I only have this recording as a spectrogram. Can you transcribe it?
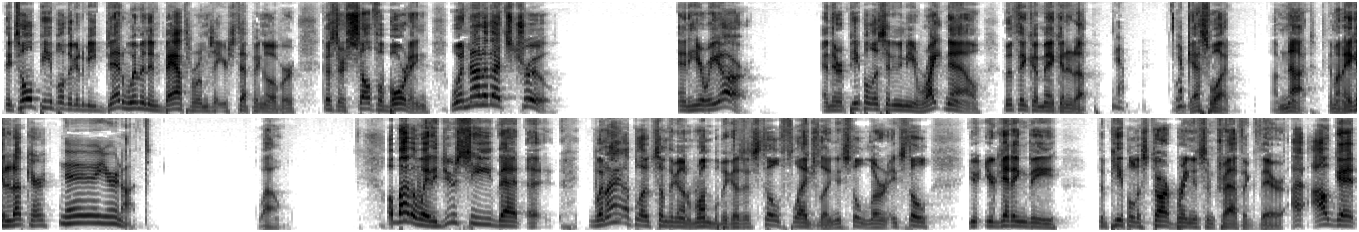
They told people they're going to be dead women in bathrooms that you're stepping over because they're self aborting, when none of that's true. And here we are. And there are people listening to me right now who think I'm making it up. Yep. Well, Yep. guess what? I'm not. Am I making it up, Carrie? No, you're not. Wow. Oh, by the way, did you see that uh, when I upload something on Rumble because it's still fledgling, it's still learning, it's still you're, you're getting the the people to start bringing some traffic there. I, I'll get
